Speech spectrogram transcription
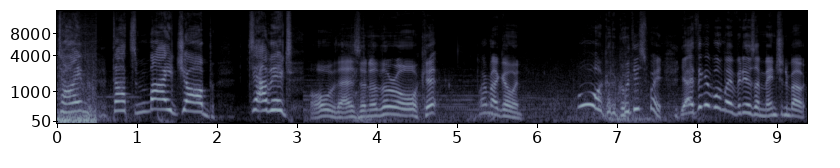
time. That's my job. Damn it. Oh, there's another orchid. Where am I going? Oh, I gotta go this way. Yeah, I think in one of my videos I mentioned about,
